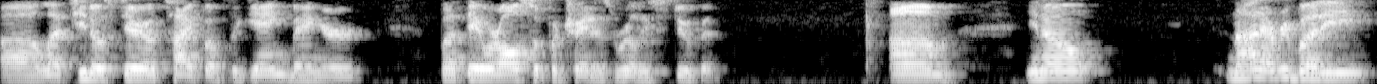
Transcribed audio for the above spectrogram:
uh, Latino stereotype of the gangbanger, but they were also portrayed as really stupid. Um, you know, not everybody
